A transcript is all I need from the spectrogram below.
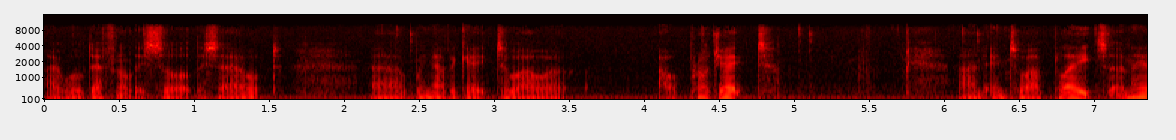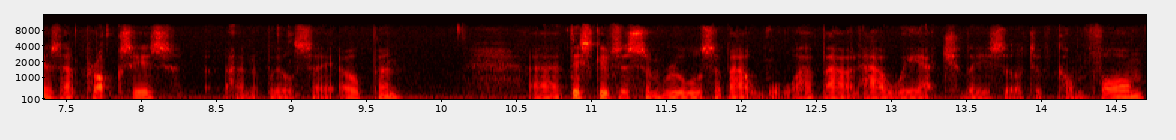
I will definitely sort this out. Uh, we navigate to our our project and into our plates, and here's our proxies, and we'll say open uh, this gives us some rules about about how we actually sort of conform.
